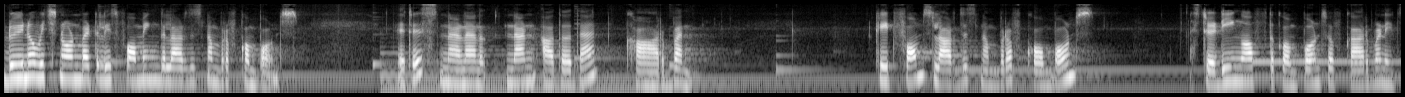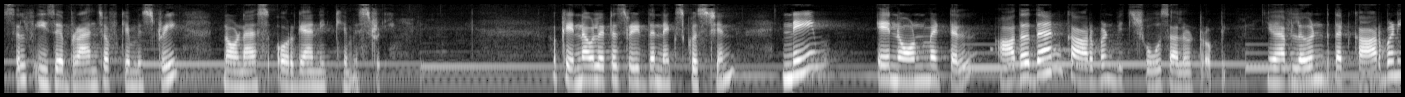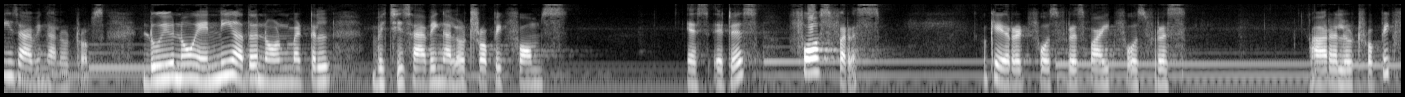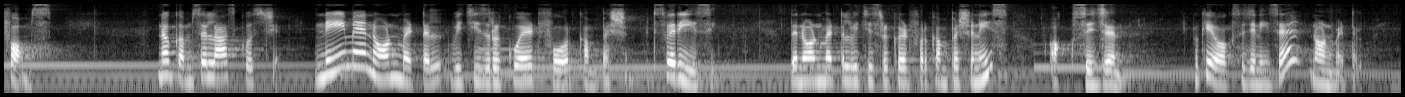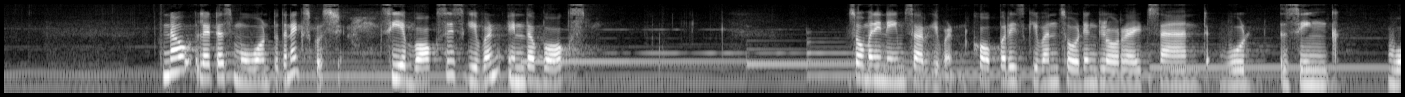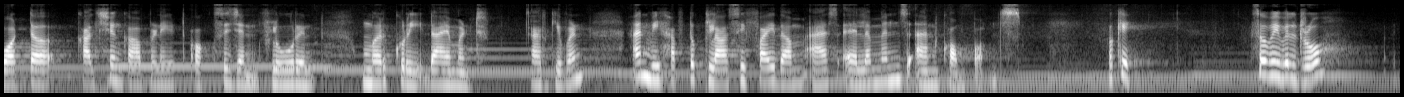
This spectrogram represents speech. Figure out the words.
Do you know which non-metal is forming the largest number of compounds? It is none, other than carbon. It forms largest number of compounds Studying of the compounds of carbon itself is a branch of chemistry known as organic chemistry. Okay, now let us read the next question. Name a non-metal other than carbon which shows allotropy. You have learned that carbon is having allotropes. Do you know any other non-metal which is having allotropic forms? Yes, it is phosphorus. Okay, red phosphorus, white phosphorus, are allotropic forms. Now comes the last question. Name a non-metal which is required for combustion. It's very easy. The non-metal which is required for combustion is oxygen. Okay, oxygen is a non-metal. Now let us move on to the next question. See a box is given. In the box so many names are given. Copper is given, sodium chloride, sand, wood, zinc, water, calcium carbonate, oxygen, fluorine, mercury, diamond are given and we have to classify them as elements and compounds. Okay, so we will draw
